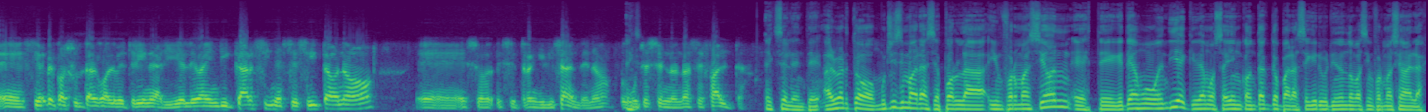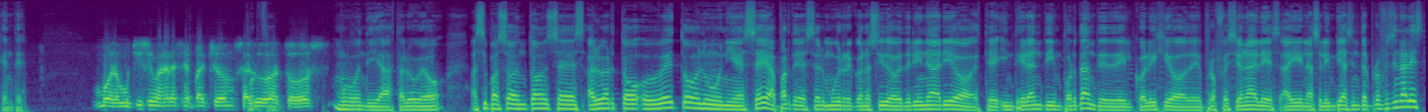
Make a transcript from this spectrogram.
eh, siempre consultar con el veterinario y él le va a indicar si necesita o no eh, eso, ese tranquilizante, ¿no? Porque muchas veces no, no hace falta. Excelente. Alberto, muchísimas gracias por la información. Este, que tengas muy buen día y quedamos ahí en contacto para seguir brindando más información a la gente. Bueno, muchísimas gracias, Pacho. Saludos a todos. Muy buen día, hasta luego. Así pasó entonces Alberto Beto Núñez, ¿eh? aparte de ser muy reconocido veterinario, este, integrante importante del Colegio de Profesionales ahí en las Olimpiadas Interprofesionales,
